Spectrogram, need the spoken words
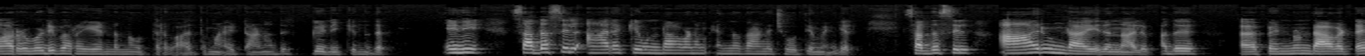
മറുപടി പറയേണ്ടുന്ന ഉത്തരവാദിത്തമായിട്ടാണ് അത് ഗണിക്കുന്നത്. ഇനി സദസ്സിൽ ആരൊക്കെ ഉണ്ടാവണം എന്നതാണ് ചോദ്യമെങ്കിൽ സദസ്സിൽ ആരുണ്ടായിരുന്നാലും അത് പെണ്ണുണ്ടാവട്ടെ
